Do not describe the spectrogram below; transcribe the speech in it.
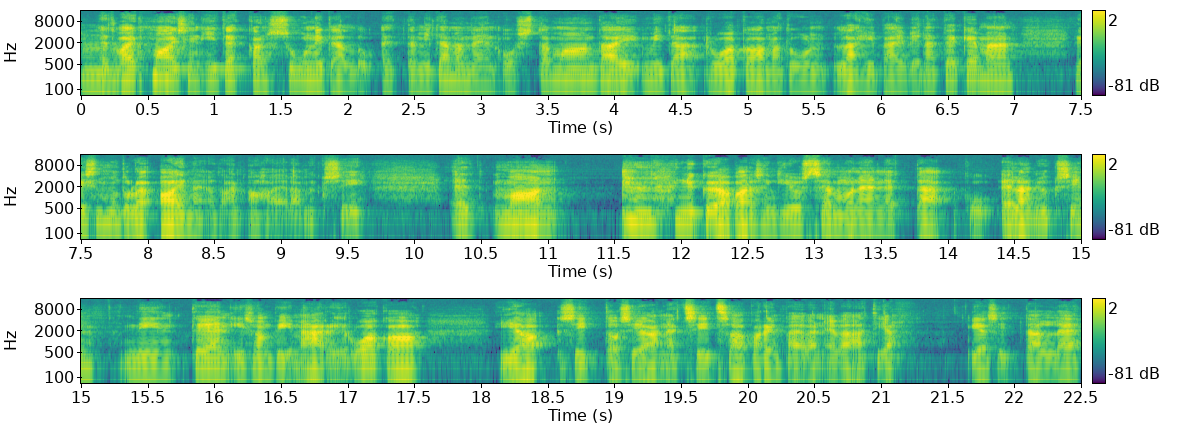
Mm. Että vaikka mä olisin itse kanssa suunnitellut, että mitä mä menen ostamaan tai mitä ruokaa mä tuun lähipäivinä tekemään, niin sitten mun tulee aina jotain aha-elämyksiä. Et mä oon nykyään varsinkin just semmonen, että kun elän yksin, niin teen isompia määriä ruokaa ja sitten tosiaan, että siitä saa parin päivän eväät ja, ja sitten tälleen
